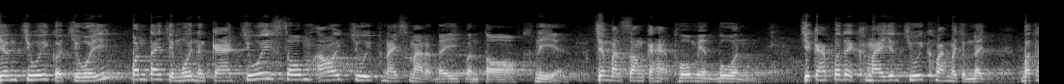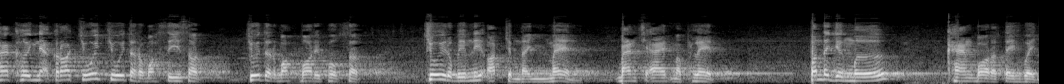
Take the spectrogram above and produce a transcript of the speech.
យើងជួយក៏ជួយប៉ុន្តែជាមួយនឹងការជួយសូមឲ្យជួយផ្នែកស្មារតីបន្តគ្នាអញ្ចឹងបានសង្កហធម៌មាន4ជាការពិតឯខ្មែរយើងជួយខ្វះមួយចំណុចបើថាឃើញអ្នកក្រជួយជួយតែរបស់ស៊ីសុទ្ធជួយតែរបស់បរិភោគសុទ្ធជួយរបៀបនេះអត់ចំណេញមែនបានឆ្អែតមួយផ្លេតប៉ុន្តែយើងមើលខាងបរទេសវិញ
